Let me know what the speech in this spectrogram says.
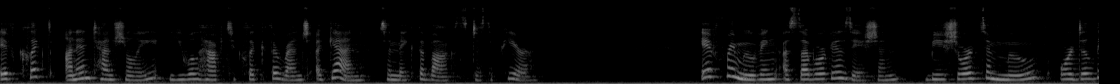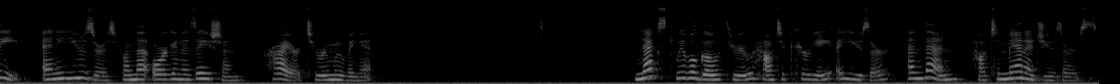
If clicked unintentionally, you will have to click the wrench again to make the box disappear. If removing a suborganization, be sure to move or delete any users from that organization prior to removing it. Next, we will go through how to create a user and then how to manage users.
